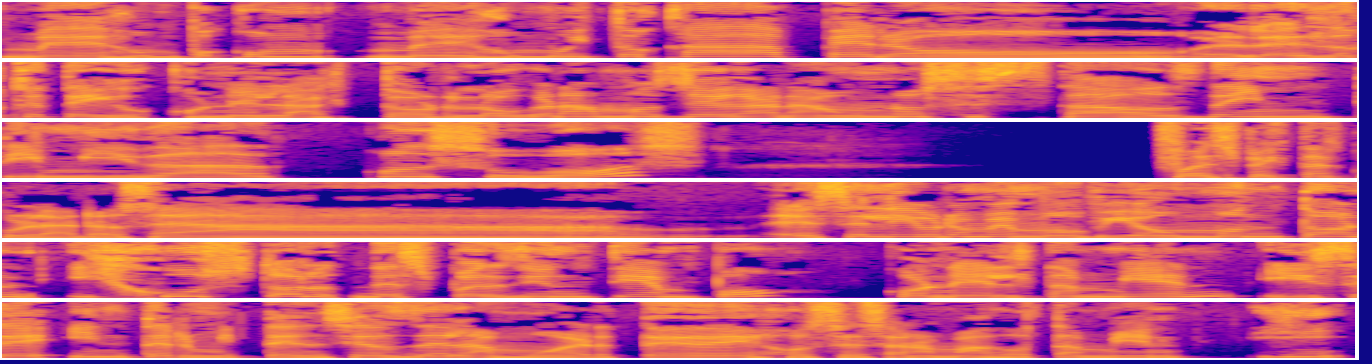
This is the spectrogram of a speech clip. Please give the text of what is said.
me dejó un poco, me dejó muy tocada, pero es lo que te digo, con el actor logramos llegar a unos estados de intimidad con su voz. Fue espectacular. O sea, ese libro me movió un montón y justo después de un tiempo con él también hice intermitencias de la muerte de José Saramago también y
